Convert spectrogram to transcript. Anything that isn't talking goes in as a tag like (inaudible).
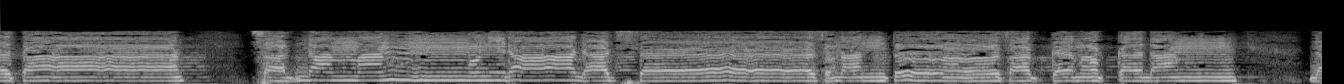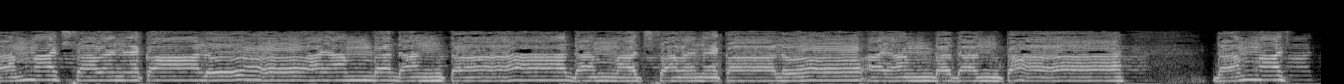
දේවතා සද්දම්මං මුනි රාජස්ස සුනන්තු සක්ක මොක්කදං ධම්මස්සවන කාලෝ අයම් බදන්තා ධම්මස්සවන කාලෝ අයම් බදන්තා ධම්මස්සන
